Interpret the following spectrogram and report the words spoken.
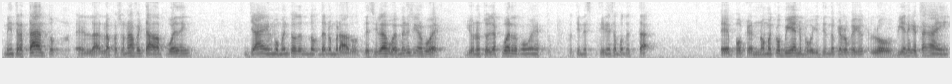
Mientras tanto, eh, la- las personas afectadas pueden, ya en el momento de nombrado, decirle al juez, mire señor juez, yo no estoy de acuerdo con esto, Usted tiene, tiene esa potestad, eh, porque no me conviene, porque yo entiendo que lo que ellos- los bienes que están ahí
